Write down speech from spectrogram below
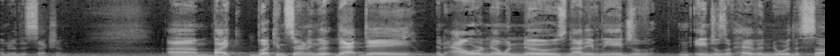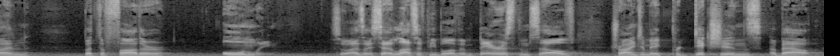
under this section. Um, by, but concerning the, that day and hour, no one knows, not even the angels of, angels of heaven, nor the Son, but the Father only. So, as I said, lots of people have embarrassed themselves trying to make predictions about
